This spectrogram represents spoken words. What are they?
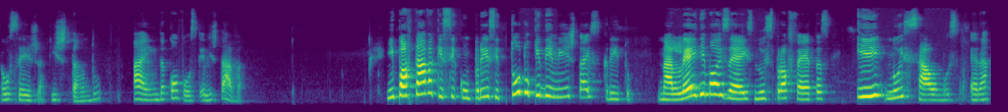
Ou seja, estando ainda convosco. Ele estava. Importava que se cumprisse tudo o que de mim está escrito na lei de Moisés, nos profetas e nos salmos. Era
